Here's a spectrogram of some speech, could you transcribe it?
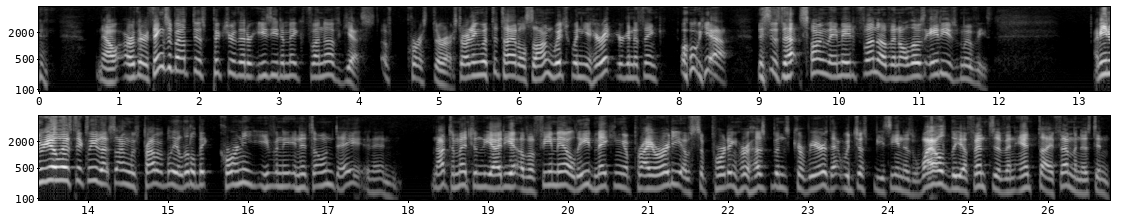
now, are there things about this picture that are easy to make fun of? Yes, of course there are. Starting with the title song, which when you hear it, you're going to think, oh, yeah, this is that song they made fun of in all those 80s movies. I mean, realistically, that song was probably a little bit corny even in its own day, and not to mention the idea of a female lead making a priority of supporting her husband's career. That would just be seen as wildly offensive and anti feminist. And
